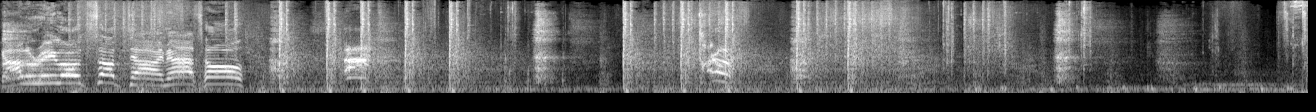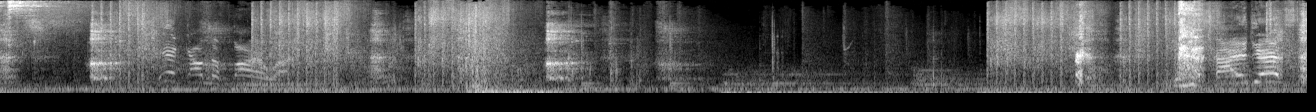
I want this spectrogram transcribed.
Gotta reload sometime, asshole! Ah! Here come the fireworks! You tired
